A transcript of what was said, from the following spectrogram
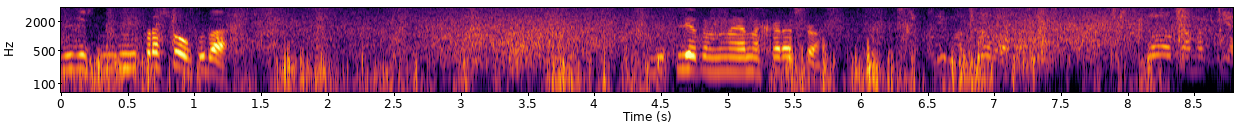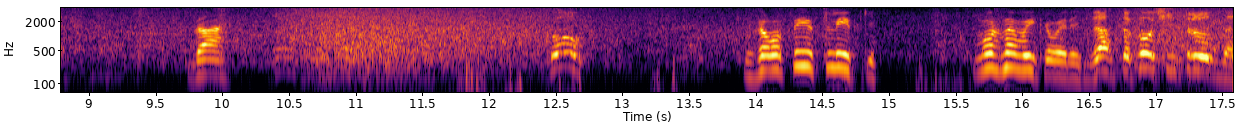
Видишь, не, не прошел туда. Здесь летом, наверное, хорошо. Дима, золото. Золото Маккена. Да, Гоу. золотые слитки. Можно выковырить. Да, только очень трудно.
